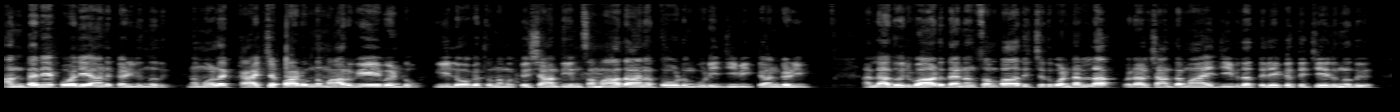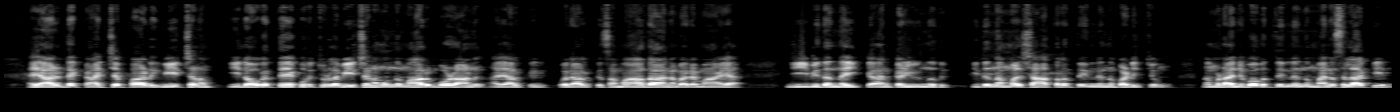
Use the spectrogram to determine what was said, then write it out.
അന്ധനെ പോലെയാണ് കഴിയുന്നത്. നമ്മളെ കാഴ്ചപ്പാടൊന്ന് മാറുകയേ വേണ്ടൂ. ഈ ലോകത്ത് നമുക്ക് ശാന്തിയും സമാധാനത്തോടും കൂടി ജീവിക്കാൻ കഴിയും. അല്ലാതെ ഒരുപാട് ധനം സമ്പാദിച്ചത് കൊണ്ടല്ല ഒരാൾ ശാന്തമായ ജീവിതത്തിലേക്ക് എത്തിച്ചേരുന്നത്. അയാളുടെ കാഴ്ചപ്പാട് വീക്ഷണം ഈ ലോകത്തെക്കുറിച്ചുള്ള വീക്ഷണം ഒന്ന് മാറുമ്പോഴാണ് അയാൾക്ക് ഒരാൾക്ക് സമാധാനപരമായ ജീവിതം നയിക്കാൻ കഴിയുന്നത്. ഇത് നമ്മൾ ശാസ്ത്രത്തിൽ നിന്ന് പഠിച്ചും നമ്മുടെ അനുഭവത്തിൽ നിന്നും മനസ്സിലാക്കി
